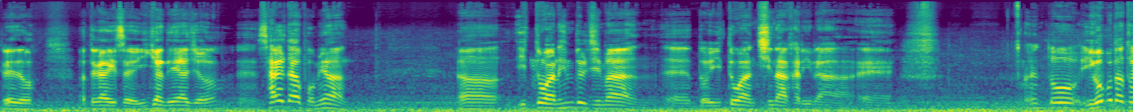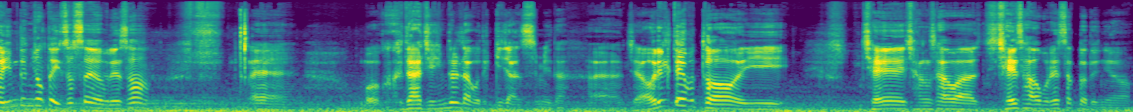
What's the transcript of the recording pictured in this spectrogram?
그래도 어떡하겠어요 이겨내야죠. 예, 살다 보면 어, 이 또한 힘들지만 예, 또이 또한 지나가리라. 예. 또 이거보다 더 힘든 적도 있었어요. 그래서 예, 뭐 그다지 힘들다고 느끼지 않습니다. 아, 제가 어릴 때부터 이 제 장사와 제 사업을 했었거든요.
